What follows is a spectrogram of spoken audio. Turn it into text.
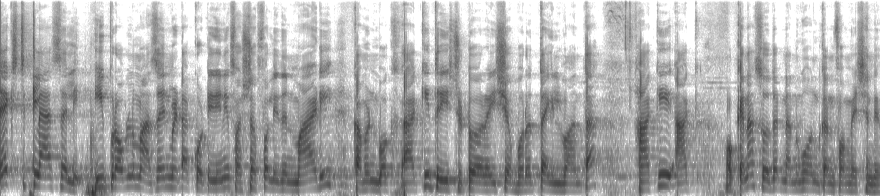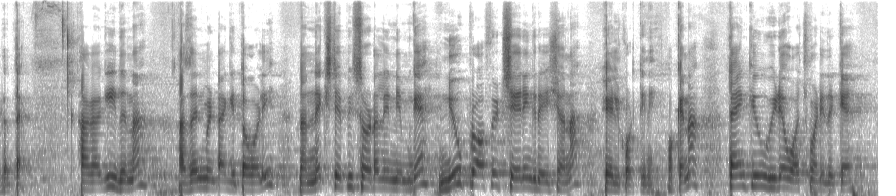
ನೆಕ್ಸ್ಟ್ ಕ್ಲಾಸಲ್ಲಿ ಈ ಪ್ರಾಬ್ಲಮ್ ಅಸೈನ್ಮೆಂಟ್ ಆಗಿ ಕೊಟ್ಟಿದ್ದೀನಿ ಫಸ್ಟ್ ಆಫ್ ಆಲ್ ಇದನ್ನ ಮಾಡಿ ಕಮೆಂಟ್ ಬಾಕ್ಸ್ ಹಾಕಿ ತ್ರೀ ಇಷ್ಟು ಟು ರೇಷಿಯೋ ಬರುತ್ತಾ ಇಲ್ವಾ ಅಂತ ಹಾಕಿ ಹಾಕಿ ಓಕೆನಾ ಸೊ ದಟ್ ನನಗೂ ಒಂದು ಕನ್ಫರ್ಮೇಷನ್ ಇರುತ್ತೆ. ಹಾಗಾಗಿ ಇದನ್ನ ಅಸೈನ್ಮೆಂಟ್ ಆಗಿ ತಗೊಳ್ಳಿ. ನಾನು ನೆಕ್ಸ್ಟ್ ಎಪಿಸೋಡಲ್ಲಿ ನಿಮಗೆ ನ್ಯೂ ಪ್ರಾಫಿಟ್ ಶೇರಿಂಗ್ ರೇಷಿಯೋನ ಹೇಳ್ಕೊಡ್ತೀನಿ. ಓಕೆನಾ ಥ್ಯಾಂಕ್ ಯು ವಿಡಿಯೋ ವಾಚ್ ಮಾಡಿದ್ದಕ್ಕೆ.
